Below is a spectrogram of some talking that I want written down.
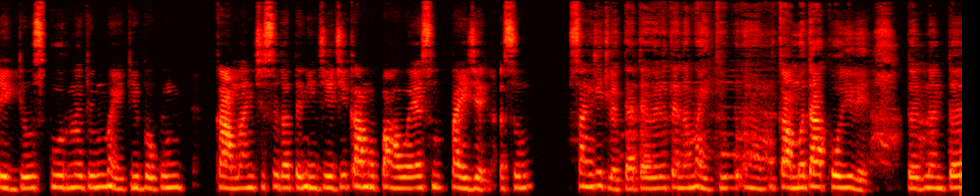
एक दिवस पूर्ण देऊन माहिती बघून कामांची सुद्धा त्यांनी जे जे कामं पाहावयास पाहिजे असं सांगितलं. त्या त्यावेळेला त्यांना माहिती कामं दाखवलेली. आहे. तर नंतर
